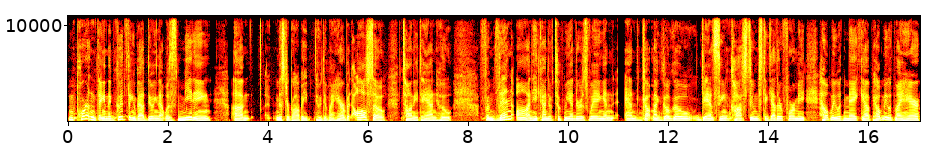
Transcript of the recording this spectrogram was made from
important thing and the good thing about doing that was meeting um, Mr. Bobby, who did my hair, but also Tawny Tan, who from then on, he kind of took me under his wing and, and got my go go dancing costumes together for me, helped me with makeup, helped me with my hair,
